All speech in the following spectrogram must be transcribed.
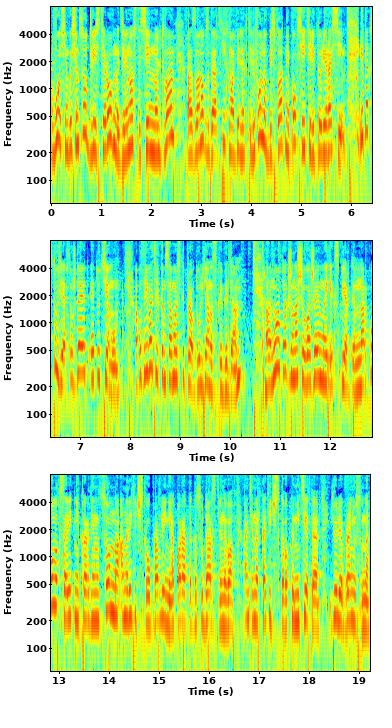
8 800 200 ровно 9702. А, звонок с городских и мобильных телефонов бесплатный по всей территории России. Итак, в студии обсуждают эту тему. Обозреватель «Комсомольской правды» Ульяновская беда. А, ну а также наши уважаемые эксперты. Нарколог, советник координационно-аналитического управления аппарата государственного антинаркотического комитета Юлия Бронюсовна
